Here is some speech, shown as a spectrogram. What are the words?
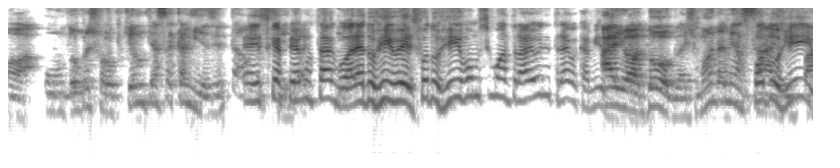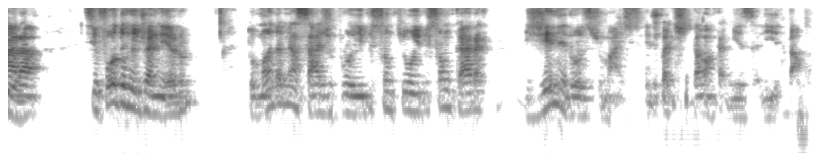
Ó, o Douglas falou, porque não tenho essa camisa. Então, é isso que eu ia perguntar aqui... agora. É do Rio ele? Se for do Rio, vamos se encontrar, eu entrego a camisa. Aí, ó, Douglas, manda mensagem se for do Rio, para. Se for do Rio de Janeiro, tu manda mensagem pro Ibson, que o Ibson é um cara generoso demais. Ele vai te dar uma camisa ali e tal.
